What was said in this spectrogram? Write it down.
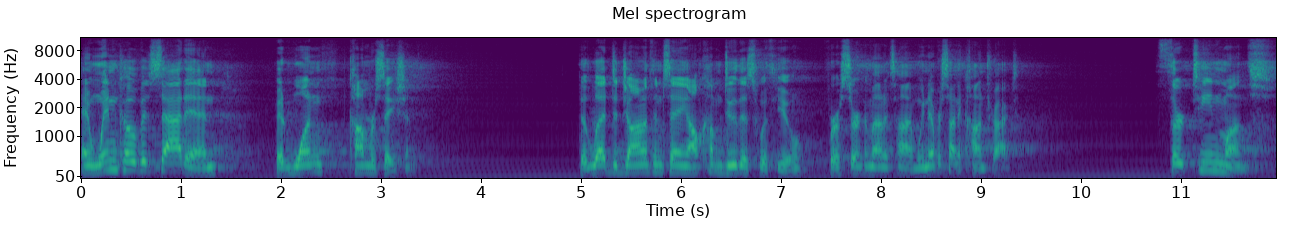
And when COVID sat in, we had one conversation that led to Jonathan saying, I'll come do this with you for a certain amount of time. We never signed a contract. 13 months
